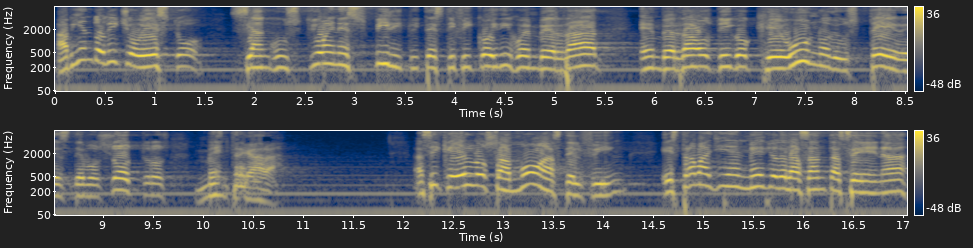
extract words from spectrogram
Habiendo dicho esto, se angustió en espíritu y testificó y dijo, en verdad, en verdad os digo que uno de ustedes, de vosotros, me entregará. Así que Él los amó hasta el fin, estaba allí en medio de la Santa Cena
